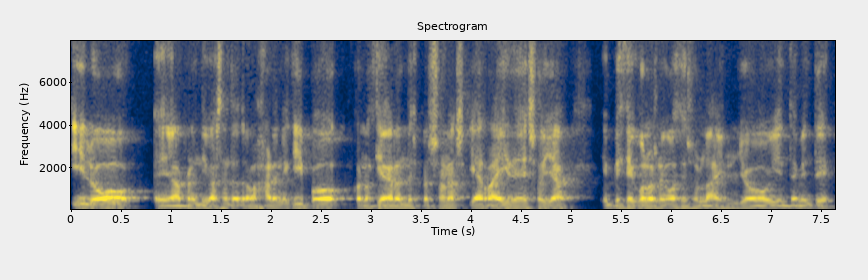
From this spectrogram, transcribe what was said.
Y luego eh, aprendí bastante a trabajar en equipo, conocí a grandes personas y a raíz de eso ya empecé con los negocios online. Yo, evidentemente,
